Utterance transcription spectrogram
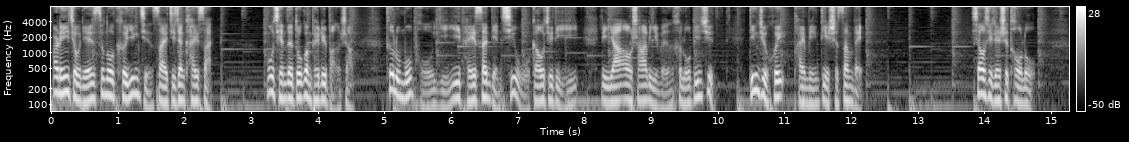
二零一九年斯诺克英锦赛即将开赛，目前的夺冠赔率榜上，特鲁姆普以一赔三点七五高居第一，力压奥沙利文和罗宾逊，丁俊晖排名第十三位。消息人士透露。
